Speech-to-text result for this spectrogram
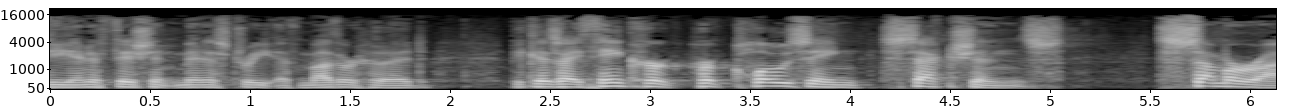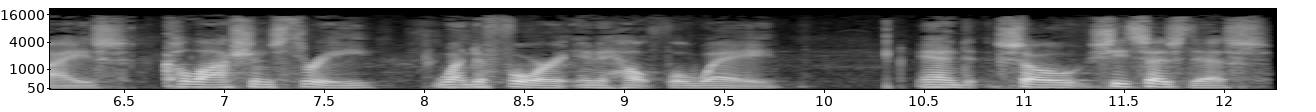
"The Inefficient Ministry of Motherhood," because I think her her closing sections summarize Colossians 3 1 to 4 in a helpful way. And so she says this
